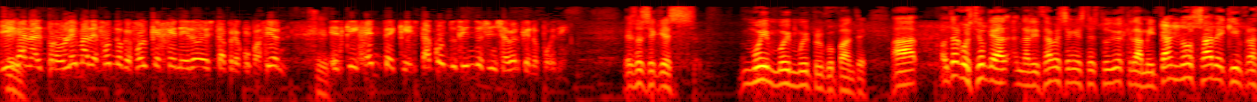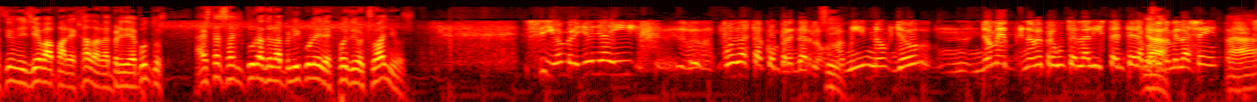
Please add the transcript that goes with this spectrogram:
llegan al problema de fondo que fue el que generó esta preocupación. Es que hay gente que está conduciendo sin saber que no puede. Eso sí que es muy, muy, muy preocupante. Ah, otra cuestión que analizabas en este estudio es que la mitad no sabe qué infracciones lleva aparejada la pérdida de puntos a estas alturas de la película y después de ocho años. Sí, hombre, yo ya ahí eh, puedo hasta comprenderlo. A mí no, yo no me, no me preguntes la lista entera porque no me la sé. Ah.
